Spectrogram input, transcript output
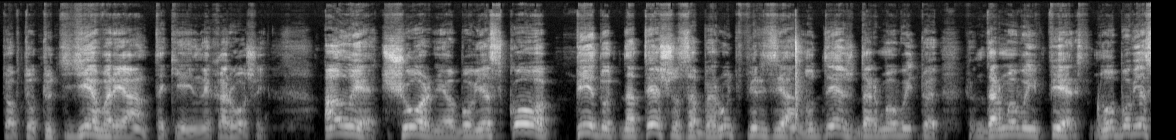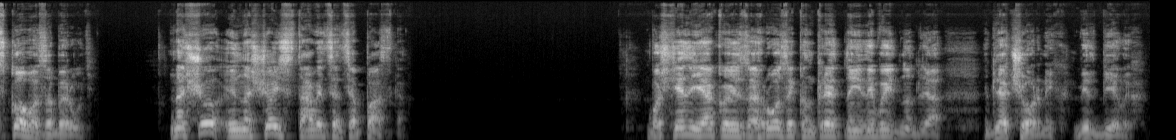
Тобто тут є варіант такий нехороший. Але чорні обов'язково підуть на те, що заберуть ферзя. Ну де ж дармовий, дармовий ферзь? Ну обов'язково заберуть. На що і на що й ставиться ця пастка? Бо ще ніякої загрози конкретної не видно для, для чорних від білих.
